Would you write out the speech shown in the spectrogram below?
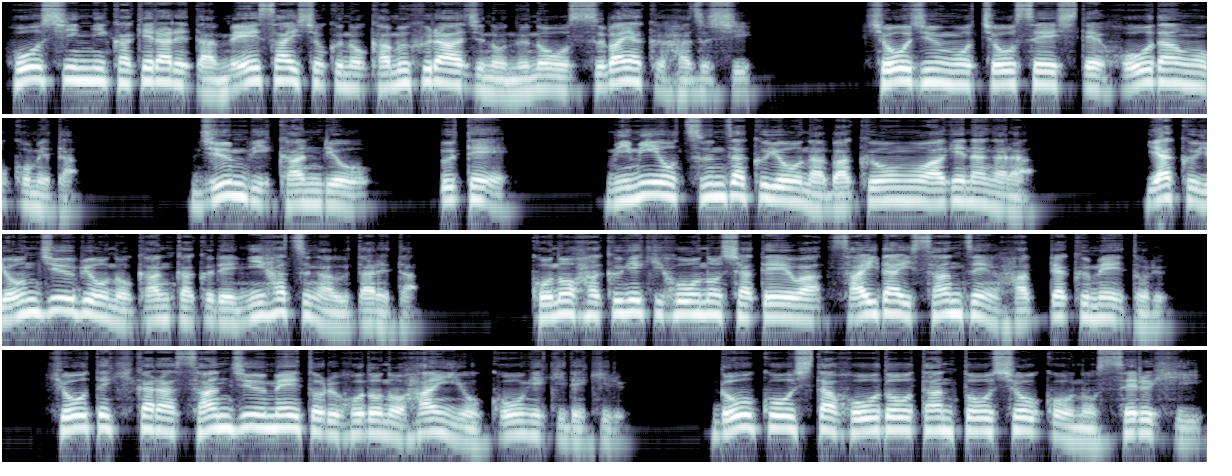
方針にかけられた迷彩色のカムフラージュの布を素早く外し照準を調整して砲弾を込めた。準備完了。撃て。耳をつんざくような爆音を上げながら約40秒の間隔で2発が撃たれた。この迫撃砲の射程は最大3800メートル。標的から30メートルほどの範囲を攻撃できる。同行した報道担当将校のセルヒ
